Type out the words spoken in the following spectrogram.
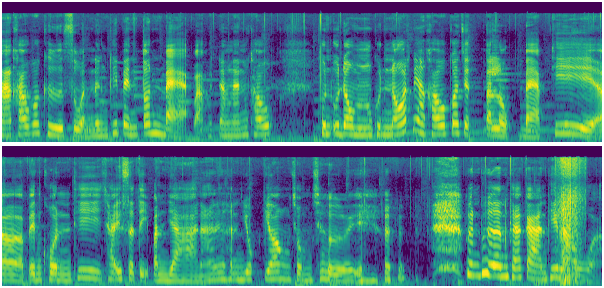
คะเขาก็คือส่วนหนึ่งที่เป็นต้นแบบอะดังนั้นเขาคุณอุดมคุณโน้ตเนี่ยเขาก็จะตลกแบบที่เป็นคนที่ใช้สติปัญญานะท่านยกย่องชมเชย เพื่อนๆคะการที่เราอะ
